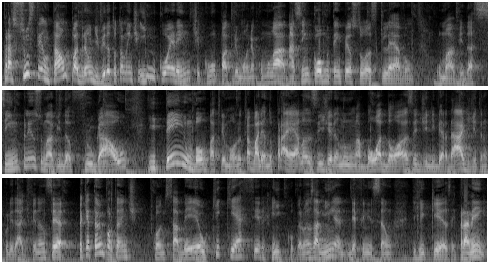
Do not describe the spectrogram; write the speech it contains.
para sustentar um padrão de vida totalmente incoerente com o patrimônio acumulado. Assim como tem pessoas que levam uma vida simples, uma vida frugal e tem um bom patrimônio trabalhando para elas e gerando uma boa dose de liberdade, de tranquilidade financeira. Isso aqui é tão importante quanto saber o que é ser rico, pelo menos a minha definição de riqueza. E para mim,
